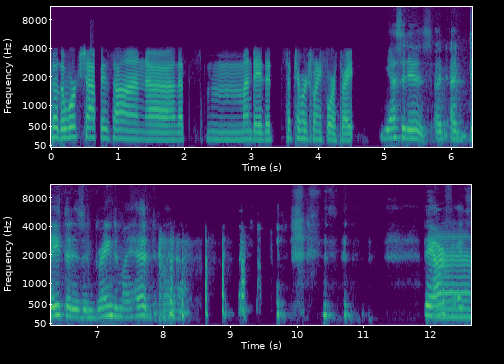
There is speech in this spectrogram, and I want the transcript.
So the workshop is on, uh, that's Monday, the September 24th, right? Yes, it is a, a date that is ingrained in my head. they are. Uh.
